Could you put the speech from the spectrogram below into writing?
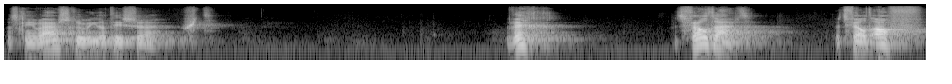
dat is geen waarschuwing, dat is uh, weg. Het veld uit. Het veld af.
